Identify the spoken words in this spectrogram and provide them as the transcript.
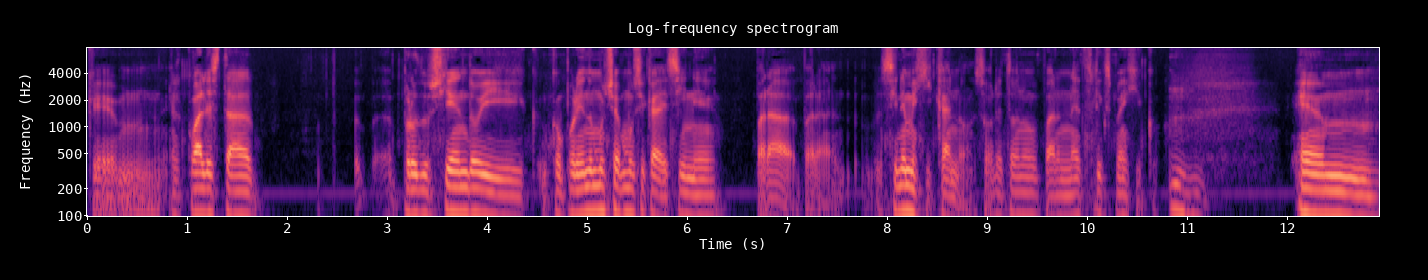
que, mm, el cual está produciendo y componiendo mucha música de cine para, para cine mexicano, sobre todo para Netflix México. Em,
